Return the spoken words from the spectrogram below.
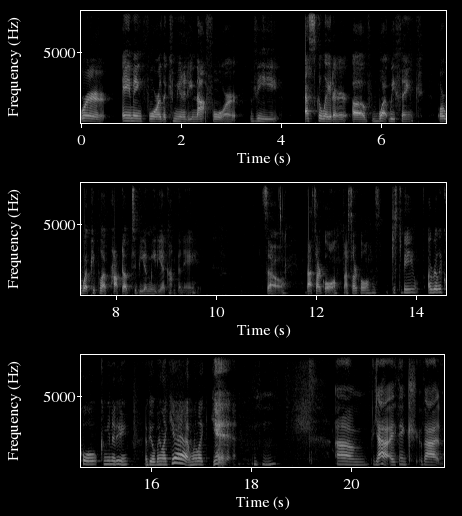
We're aiming for the community not for the escalator of what we think or what people have propped up to be a media company so that's our goal. That's our goal, is just to be a really cool community and people being like, yeah, and we're like, yeah. Um, yeah, I think that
